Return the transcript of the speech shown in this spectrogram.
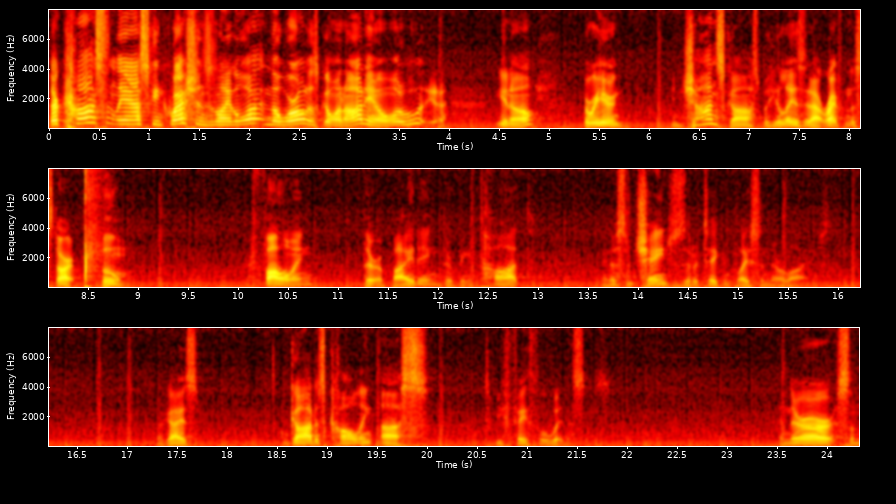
They're constantly asking questions and like, What in the world is going on here? You know? But we're hearing in John's Gospel, he lays it out right from the start. Boom. They're following they're abiding, they're being taught, and there's some changes that are taking place in their lives. Now, guys, God is calling us to be faithful witnesses. And there are some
